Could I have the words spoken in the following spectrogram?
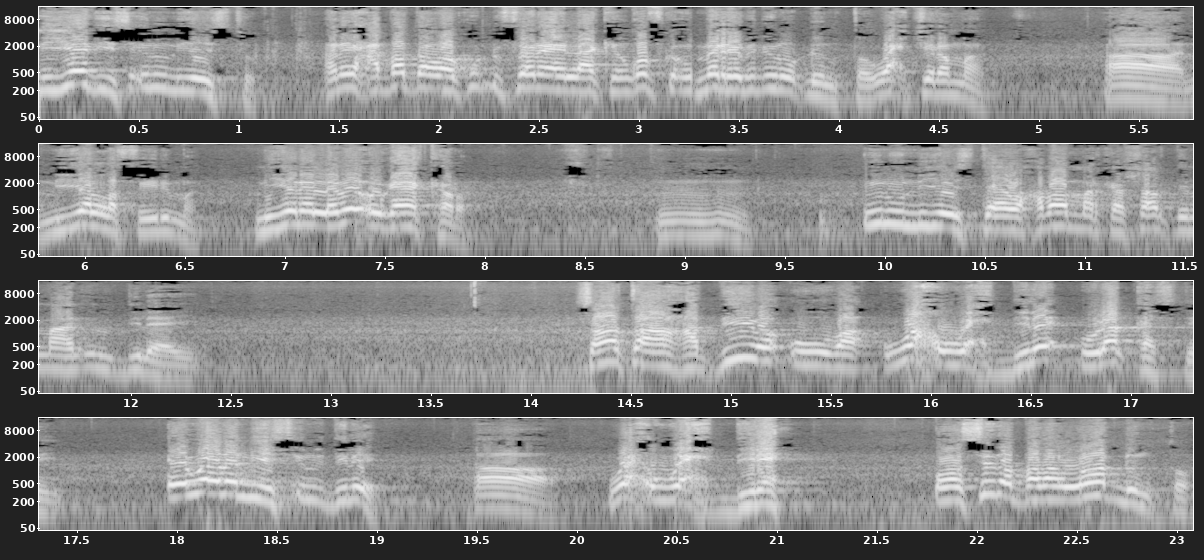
niyadiisa inuu niyeysto aniga xabadda waa ku dhufanaya laakiin qofka ma rabin inuu dhinto wax jira ma niyo la fiiri ma niyona lama ogaa karo inuu niyeystaa waxba marka shardi maahan inuu dilaayey sababtaa haddiiba uuba wax wax dile ula qastay ee waaba niyeysta inuu dile wax wax dila oo sida badan loo dhinto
